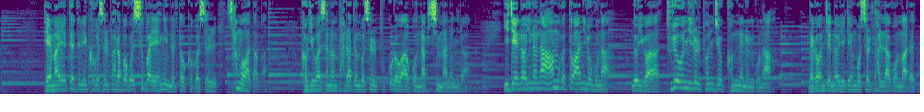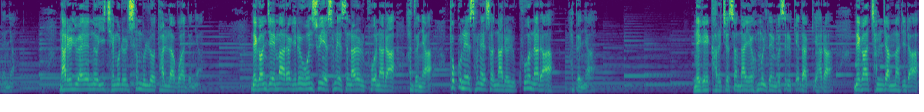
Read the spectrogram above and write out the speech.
대마의 떼들이 그것을 바라보고 스바의 행인들도 그것을 사모하다가 거기 와서는 바라던 것을 부끄러워하고 낙심하느니라. 이제 너희는 아무것도 아니로구나. 너희가 두려운 일을 번즉 겁내는구나. 내가 언제 너에게 무엇을 달라고 말했느냐. 나를 위하여 너희 재물을 선물로 달라고 하더냐. 내가 언제 말하기를 원수의 손에서 나를 구원하라 하더냐. 폭군의 손에서 나를 구원하라 하더냐. 내게 가르쳐서 나의 허물된 것을 깨닫게 하라. 내가 잠잠 말이라.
